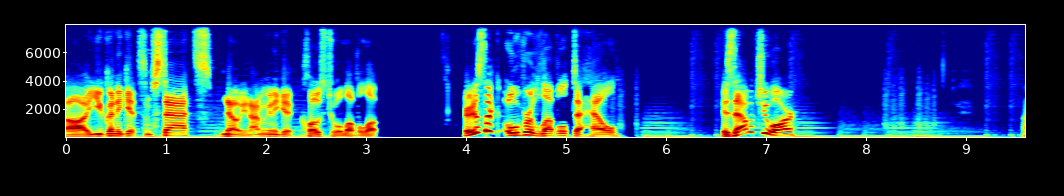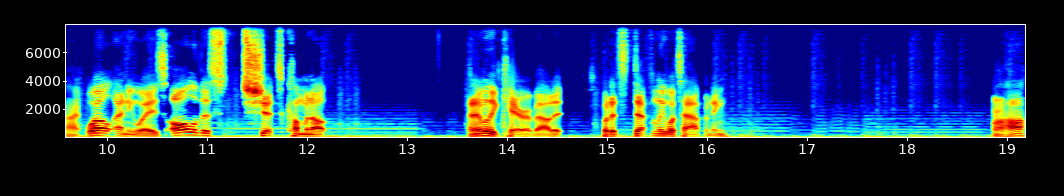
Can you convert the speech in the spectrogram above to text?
Uh, you gonna get some stats? No, you're not even gonna get close to a level up. Are you just like over leveled to hell? Is that what you are? Alright, well, anyways, all of this shit's coming up. I don't really care about it, but it's definitely what's happening. Uh huh.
